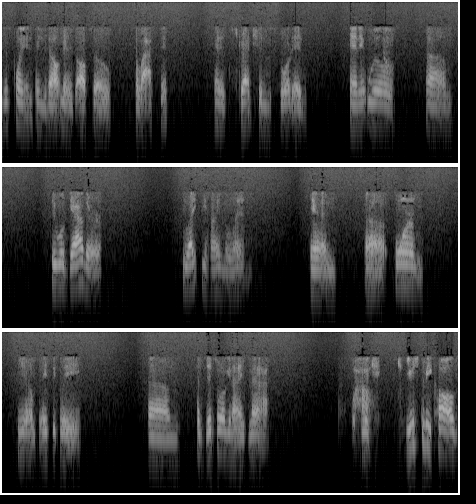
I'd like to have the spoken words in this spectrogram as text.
this point in, in development is also elastic and it's stretched and distorted and it will um, it will gather right behind the lens and uh, form, you know, basically um, a disorganized mass, wow. which used to be called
